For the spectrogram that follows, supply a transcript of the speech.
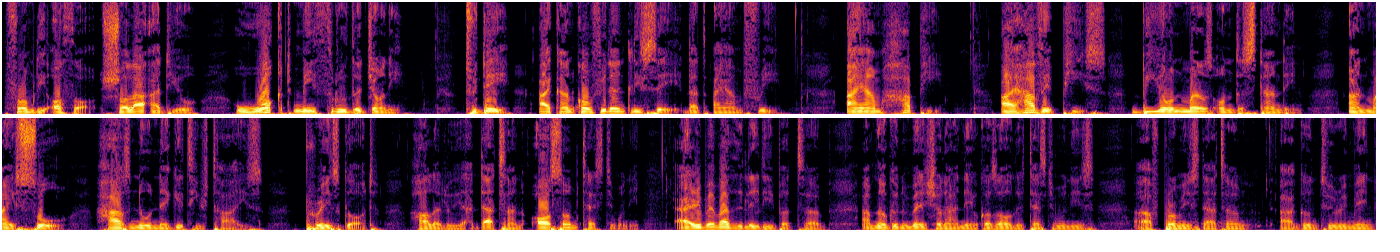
from the author Shola Adio walked me through the journey. Today, I can confidently say that I am free. I am happy. I have a peace beyond man's understanding, and my soul has no negative ties. Praise God. Hallelujah. That's an awesome testimony. I remember the lady, but um, I'm not going to mention her name because all the testimonies I've promised that um, are going to remain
